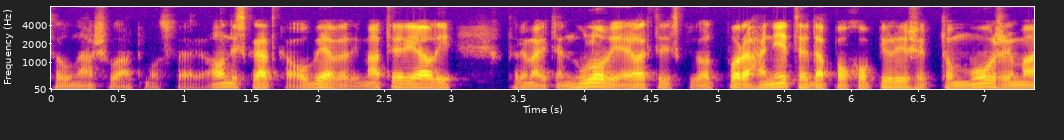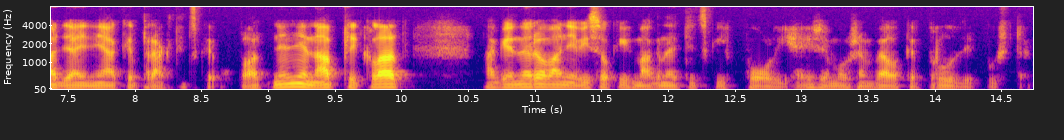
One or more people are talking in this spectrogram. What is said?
celú našu atmosféru. A oni skrátka objavili materiály, ktoré majú ten nulový elektrický odpor a hneď teda pochopili, že to môže mať aj nejaké praktické uplatnenie, napríklad na generovanie vysokých magnetických polí, hej, že môžem veľké prúdy púšťať.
